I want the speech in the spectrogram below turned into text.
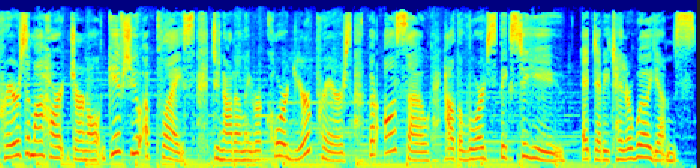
Prayers in My Heart Journal gives you a place to not only record your prayers, but also how the Lord speaks to you at Debbie Taylor Williams.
